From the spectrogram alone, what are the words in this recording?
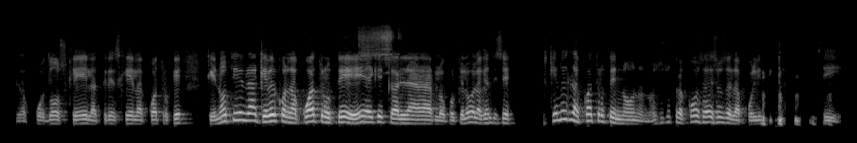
la 2G, la 3G, la 4G, que no tiene nada que ver con la 4T, ¿eh? hay que aclararlo, porque luego la gente dice, es que no es la 4T, no, no, no, eso es otra cosa, eso es de la política. Sí.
